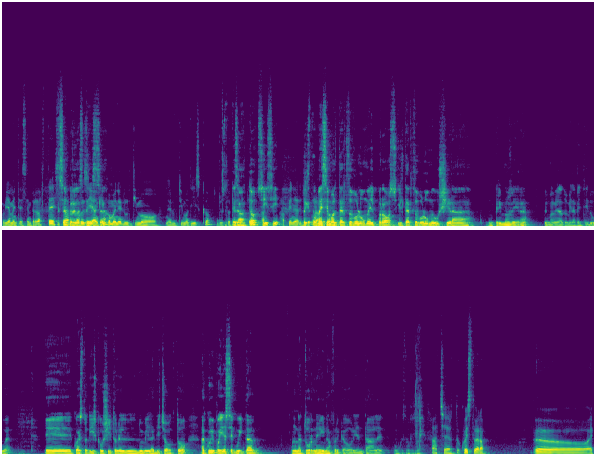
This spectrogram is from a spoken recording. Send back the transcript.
ovviamente è sempre la stessa, È sempre la così stessa. anche come nell'ultimo, nell'ultimo disco, giusto? che esatto, sì, sì. Appena Perché registrato. ormai siamo al terzo volume, il, pros- il terzo volume uscirà in primavera, primavera 2022, e questo disco è uscito nel 2018, a cui poi è seguita una tournée in Africa orientale. Con questa formazione. Ah certo, questo era... eh, eh,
